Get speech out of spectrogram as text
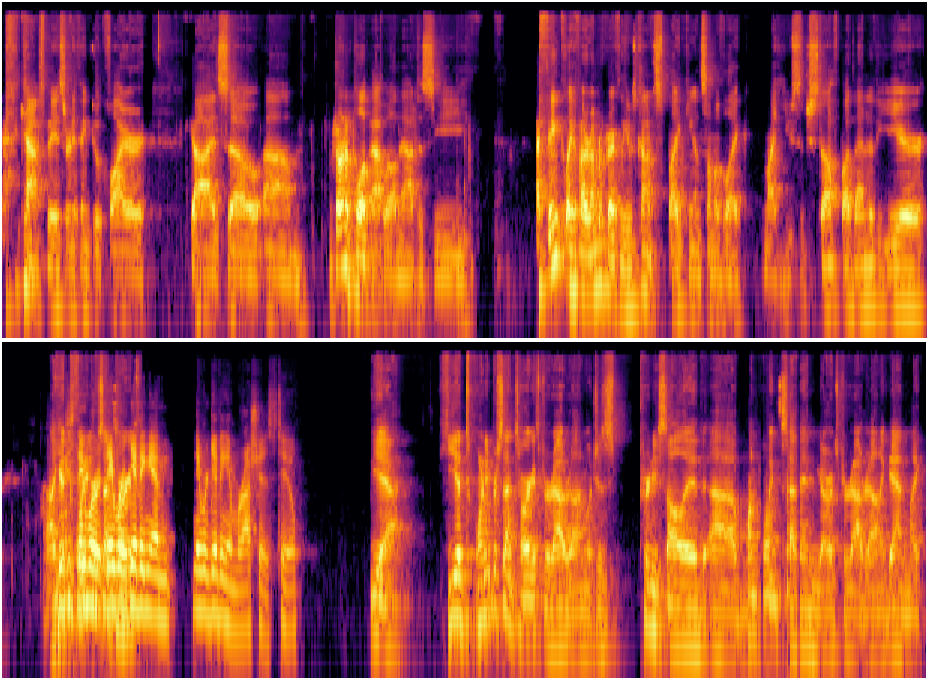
cap space or anything to acquire guys. So um, I'm trying to pull up Atwell now to see. I think, like if I remember correctly, he was kind of spiking on some of like my usage stuff by the end of the year. Uh, because they were they were giving him they were giving him rushes too. Yeah, he had 20% targets per route run, which is pretty solid. Uh, 1.7 yards per route run. Again, like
